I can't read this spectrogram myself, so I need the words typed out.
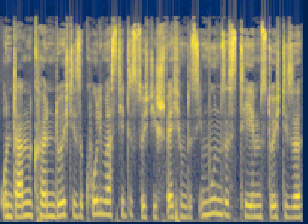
und dann können durch diese Kolimastitis, durch die Schwächung des Immunsystems, durch diese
